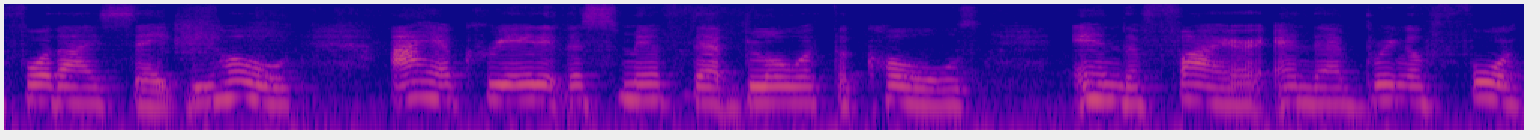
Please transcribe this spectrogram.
for thy sake. Behold, I have created the smith that bloweth the coals in the fire, and that bringeth forth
